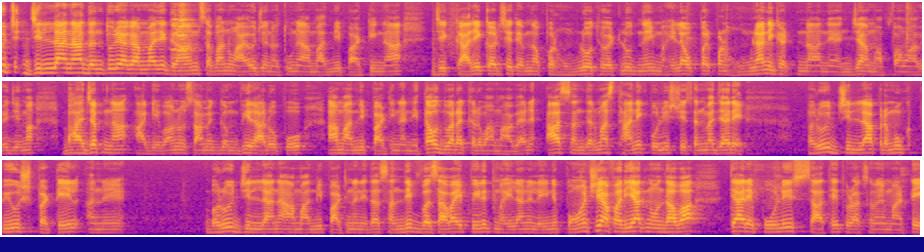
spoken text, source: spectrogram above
ભરૂચ જિલ્લાના દંતુરિયા ગામમાં જે ગ્રામ સભાનું આયોજન હતું ને આમ આદમી પાર્ટીના જે કાર્યકર છે તેમના ઉપર હુમલો થયો, એટલું જ નહીં, મહિલા ઉપર પણ હુમલાની ઘટનાને અંજામ આપવામાં આવ્યો, જેમાં ભાજપના આગેવાનો સામે ગંભીર આરોપો આમ આદમી પાર્ટીના નેતાઓ દ્વારા કરવામાં આવ્યા અને આ સંદર્ભમાં સ્થાનિક પોલીસ સ્ટેશનમાં જ્યારે ભરૂચ જિલ્લા પ્રમુખ પિયુષ પટેલ અને ભરૂચ જિલ્લાના આમ આદમી પાર્ટીના નેતા સંદીપ વસાવાએ પીડિત મહિલાને લઈને પહોંચ્યા. ફરિયાદ નોંધાવવા ત્યારે પોલીસ સાથે થોડાક સમય માટે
